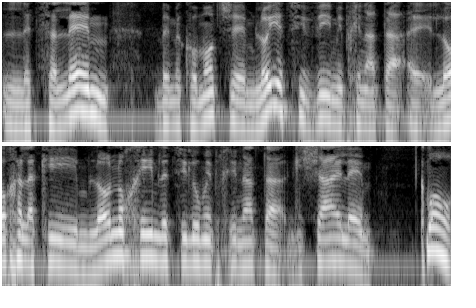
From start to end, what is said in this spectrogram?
לצלם במקומות שהם לא יציבים מבחינת, ה, אה, לא חלקים, לא נוחים לצילום מבחינת הגישה אליהם. כמו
